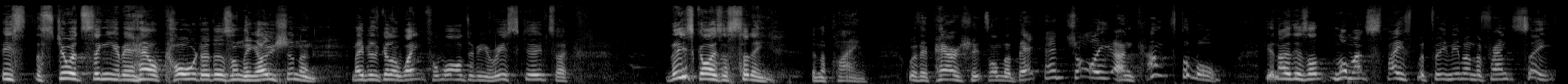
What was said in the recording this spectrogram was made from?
the steward's singing about how cold it is in the ocean and maybe they've got to wait for a while to be rescued. So these guys are sitting in the plane with their parachutes on the back. They're jolly uncomfortable. You know, there's a, not much space between him and the front seat.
